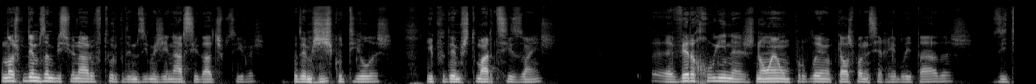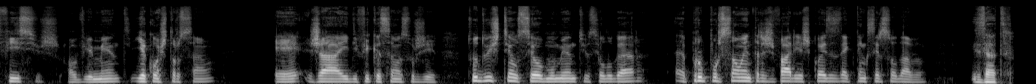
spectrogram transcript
Nós podemos ambicionar o futuro, podemos imaginar cidades possíveis, podemos uhum. discuti-las e podemos tomar decisões. Haver ruínas não é um problema porque elas podem ser reabilitadas, os edifícios, obviamente, e a construção é já a edificação a surgir. Tudo isto tem o seu momento e o seu lugar. A proporção entre as várias coisas é que tem que ser saudável. Exato.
